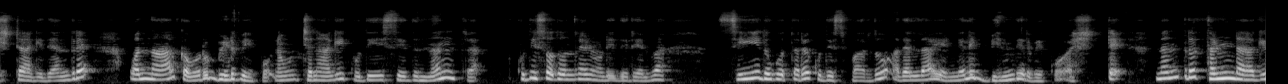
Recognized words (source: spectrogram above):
ಇಷ್ಟ ಆಗಿದೆ ಅಂದರೆ ಒಂದು ನಾಲ್ಕು ಅವರು ಬಿಡಬೇಕು. ನಾವು ಚೆನ್ನಾಗಿ ಕುದಿಸಿದ ನಂತರ, ಕುದಿಸೋದು ಅಂದರೆ ನೋಡಿದ್ದೀರಿ ಅಲ್ವಾ? ಸೀದುಗೋ ಥರ ಕುದಿಸಬಾರ್ದು. ಅದೆಲ್ಲ ಎಣ್ಣೆಲಿ ಬೆಂದಿರಬೇಕು ಅಷ್ಟೇ. ನಂತರ ಥಂಡಾಗಿ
